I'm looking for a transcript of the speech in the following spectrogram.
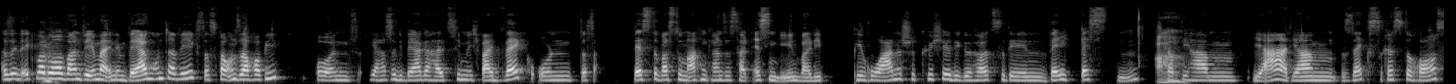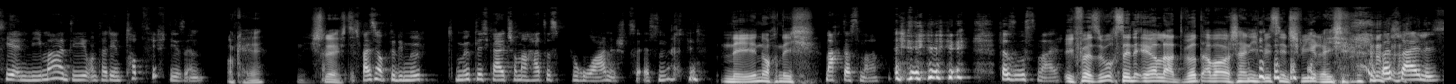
Also in Ecuador waren wir immer in den Bergen unterwegs, das war unser Hobby. Und hier hast du die Berge halt ziemlich weit weg und das Beste, was du machen kannst, ist halt essen gehen, weil die peruanische Küche, die gehört zu den weltbesten. Ah. Ich glaube, die haben, ja, die haben sechs Restaurants hier in Lima, die unter den Top 50 sind. Okay. Nicht schlecht. Ich weiß nicht, ob du die Mö Möglichkeit schon mal hattest, peruanisch zu essen. Nee, noch nicht. Mach das mal. Versuch's mal. Ich versuch's in Irland, wird aber wahrscheinlich ein bisschen schwierig. wahrscheinlich.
